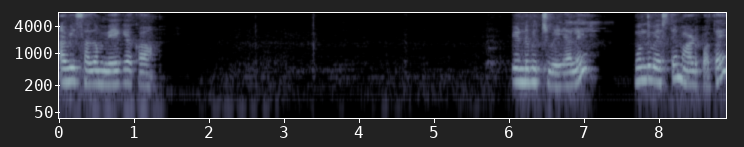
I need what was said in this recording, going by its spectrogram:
అవి సగం వేగాక ఎండుమిర్చి వేయాలి. ముందు వేస్తే మాడిపోతాయి.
